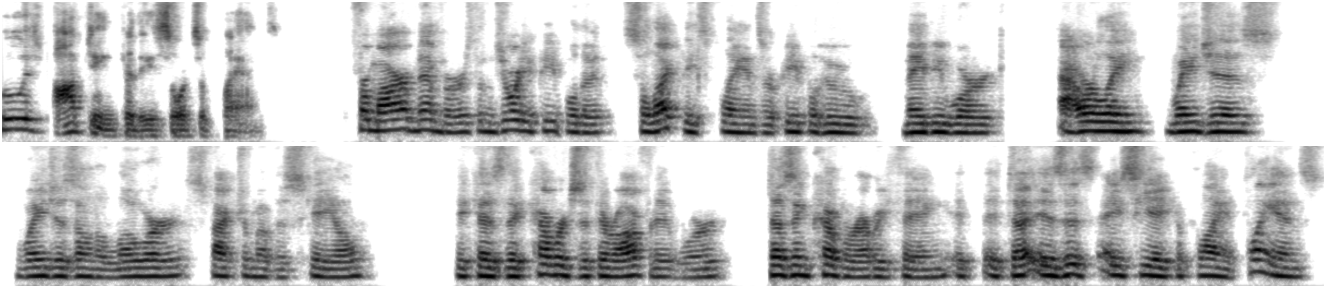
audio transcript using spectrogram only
who is opting for these sorts of plans. From our members, the majority of people that select these plans are people who maybe work hourly wages, wages on the lower spectrum of the scale, because the coverage that they're offered at work doesn't cover everything. It, it is this ACA compliant plans,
